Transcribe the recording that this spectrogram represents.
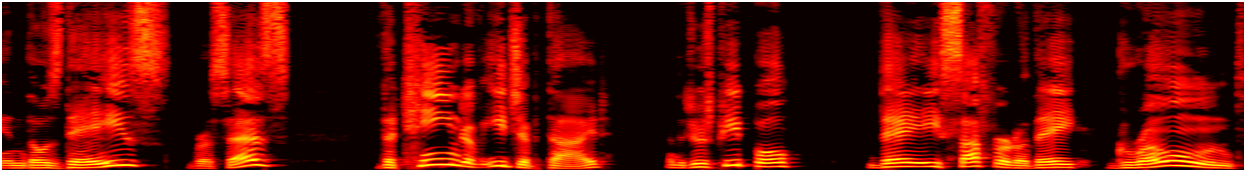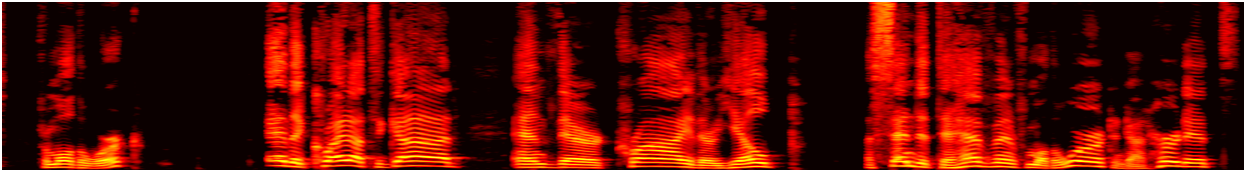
In those days, verse says, the king of Egypt died and the Jewish people, they suffered or they groaned from all the work and they cried out to God and their cry, their yelp ascended to heaven from all the work and God heard it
